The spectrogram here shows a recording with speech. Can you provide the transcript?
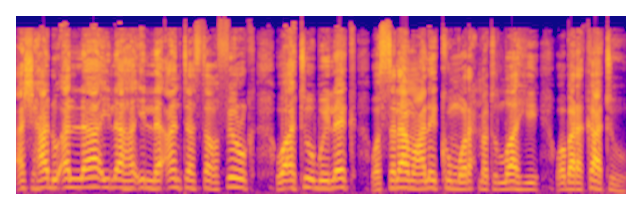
ashhadu an la ilaha illa anta astaghfiruk wa atubu ilaik. Wassalamu alaikum warahmatullahi wabarakatuh. itu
